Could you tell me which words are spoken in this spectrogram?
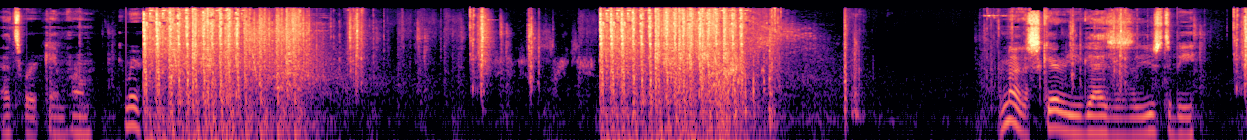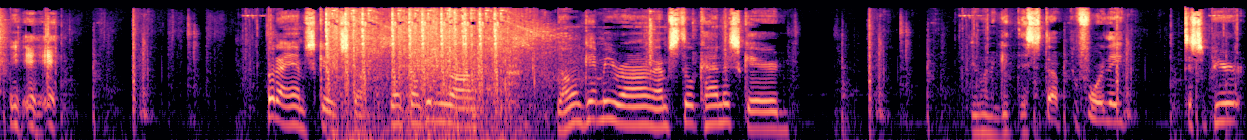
That's where it came from. Come here. I'm not as scared of you guys as I used to be. but I am scared still. Don't, don't get me wrong. Don't get me wrong. I'm still kind of scared. Do want to get this stuff before they disappear.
